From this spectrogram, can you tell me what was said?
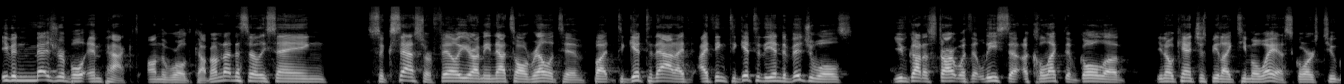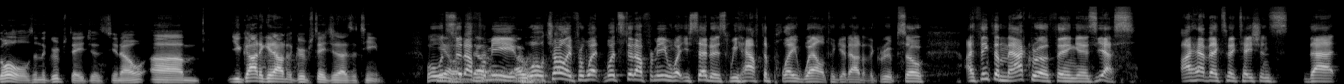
even measurable impact on the World Cup. I'm not necessarily saying success or failure. I mean, that's all relative. But to get to that, I, I think to get to the individuals, you've got to start with at least a, a collective goal of, you know, can't just be like Timo Weah scores two goals in the group stages, you know? Um, you got to get out of the group stages as a team. Well, what Yeah, stood out that- for me, would- well, Charlie, for what what stood out for me, what you said is we have to play well to get out of the group. So I think the macro thing is yes, I have expectations that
